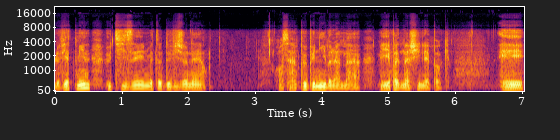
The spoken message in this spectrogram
Viet Minh utilisait une méthode de visionnaire. c'est un peu pénible à la main, hein, mais il n'y a pas de machine à l'époque. Et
